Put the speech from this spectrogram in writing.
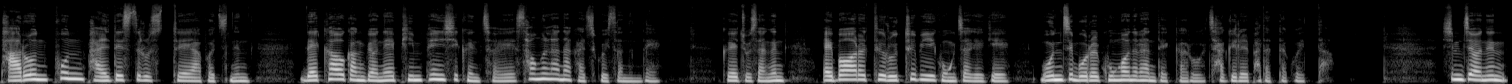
바론 폰 발데슬루스트의 아버지는 네카어 강변의 빔펜시 근처에 성을 하나 가지고 있었는데 그의 조상은 에버하르트 루트비히 공작에게 뭔지 모를 공헌을 한 대가로 작위를 받았다고 했다. 심지어는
